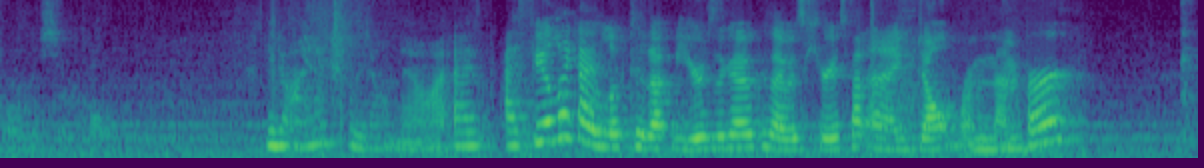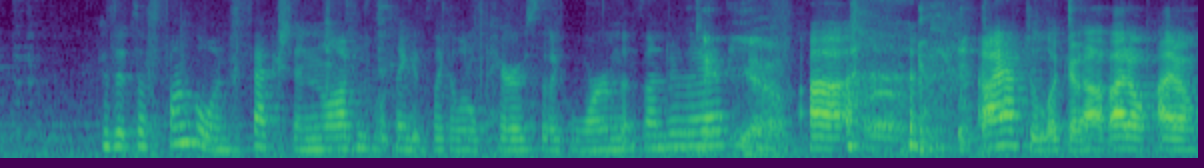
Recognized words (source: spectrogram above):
form a circle? You know, I actually don't know. I, I, I feel like I looked it up years ago because I was curious about it and I don't remember. Because it's a fungal infection. and A lot of people think it's like a little parasitic worm that's under there. Yeah. Uh, I have to look it up. I don't, I don't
